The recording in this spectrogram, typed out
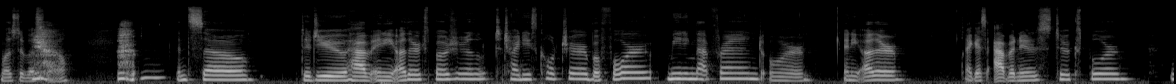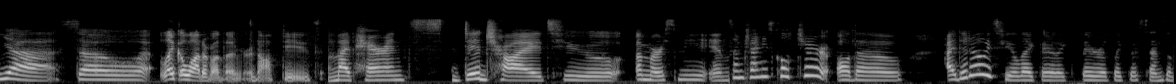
Most of us yeah. know. and so, did you have any other exposure to Chinese culture before meeting that friend or any other, I guess, avenues to explore? Yeah, so like a lot of other adoptees, my parents did try to immerse me in some Chinese culture, although I did always feel like there like there was like this sense of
